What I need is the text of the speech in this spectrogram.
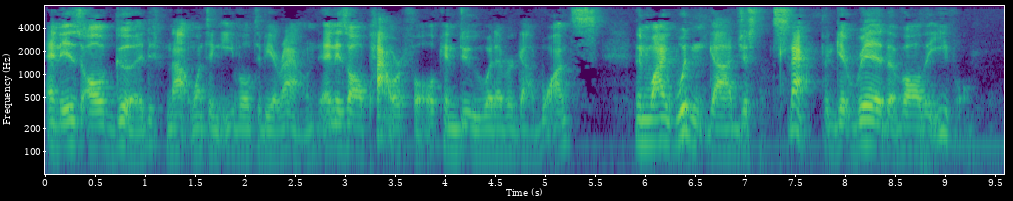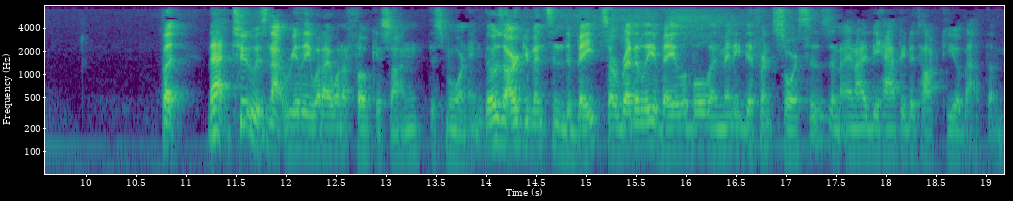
and is all good, not wanting evil to be around, and is all powerful, can do whatever God wants, then why wouldn't God just snap and get rid of all the evil? But that too is not really what I want to focus on this morning. Those arguments and debates are readily available in many different sources, and, and, I'd be happy to talk to you about them.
